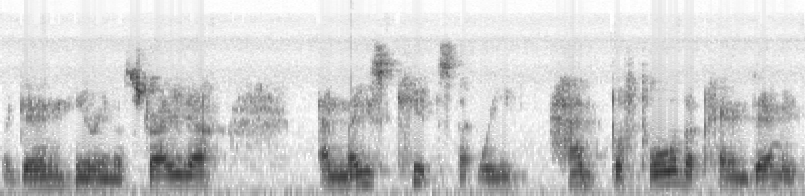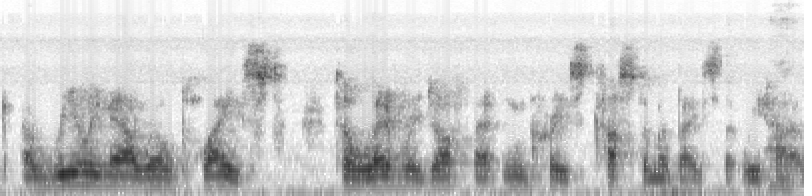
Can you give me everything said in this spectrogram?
again here in Australia. And these kits that we had before the pandemic are really now well placed to leverage off that increased customer base that we have.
